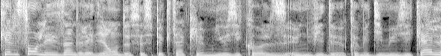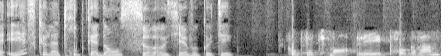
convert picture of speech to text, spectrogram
Quels sont les ingrédients de ce spectacle Musicals, une vie de comédie musicale? Et est-ce que la troupe Cadence sera aussi à vos côtés? Complètement. Les programmes,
